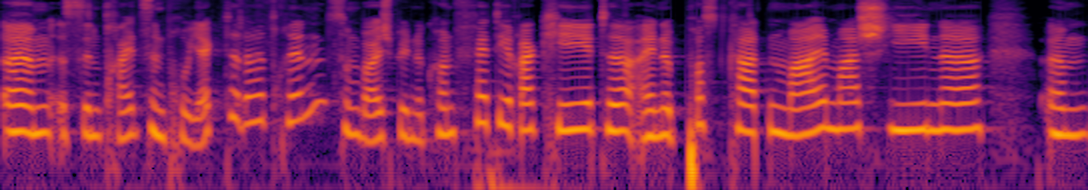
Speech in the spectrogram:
ähm, es sind 13 Projekte da drin, zum Beispiel eine Konfetti-Rakete, eine Postkartenmalmaschine, ähm,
